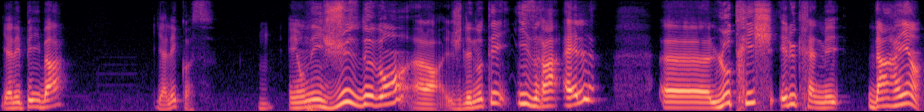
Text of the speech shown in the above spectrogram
il y a les Pays-Bas, il y a l'Écosse. Mm. Et on est juste devant, alors je l'ai noté, Israël, euh, l'Autriche et l'Ukraine. Mais d'un rien.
